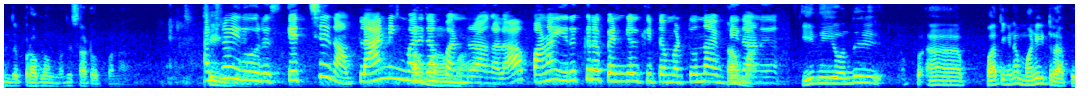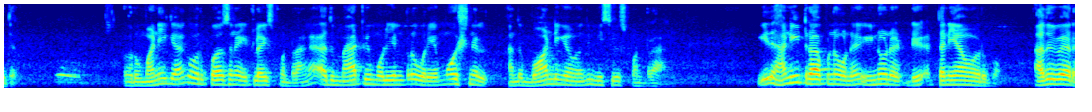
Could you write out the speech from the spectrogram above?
அந்த ப்ராப்ளம் வந்து சார்ட் அவுட் பண்ணாங்க. ஆக்சுவலா இது ஒரு ஸ்கெட்ச் தான். பிளானிங் மாதிரி தான். பண்றாங்களா? பணம் இருக்கிற பெண்கள் கிட்ட மட்டும் தான் இப்படி தானு? இது வந்து ஆஹ், பார்த்தீங்கன்னா மணி ட்ராப் இது. ஒரு மணிக்காக ஒரு பர்சனை யூட்டிலைஸ் பண்ணுறாங்க அது மேட்ரிமொழின்ற ஒரு எமோஷனல் அந்த பாண்டிங்கை வந்து மிஸ்யூஸ் பண்ணுறாங்க இது ஹனி ட்ராப்னு ஒன்று இன்னொன்று தனியாகவும் இருக்கும். அது வேற.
